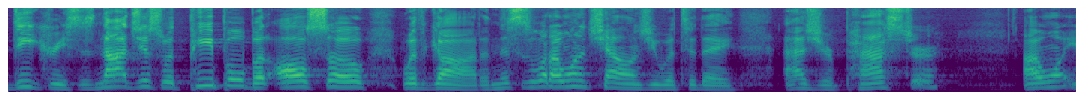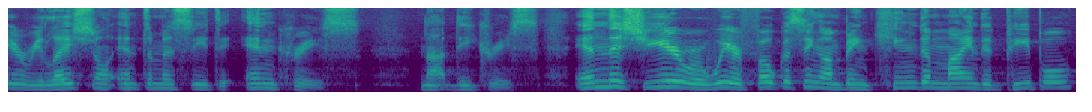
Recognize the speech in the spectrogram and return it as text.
decreases, not just with people, but also with God. And this is what I want to challenge you with today. As your pastor, I want your relational intimacy to increase, not decrease. In this year where we are focusing on being kingdom minded people,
